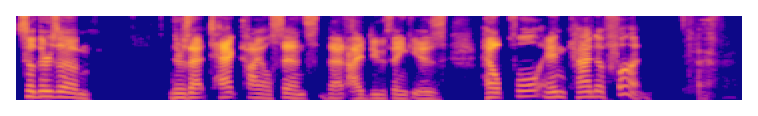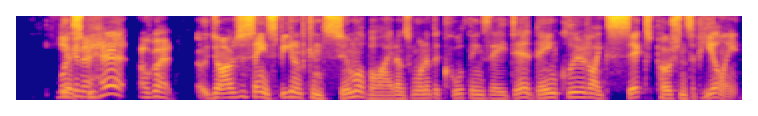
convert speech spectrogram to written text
So there's a there's that tactile sense that I do think is helpful and kind of fun. Looking speak- ahead, oh, go ahead. No, I was just saying, speaking of consumable items, one of the cool things they did, they included like six potions of healing.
